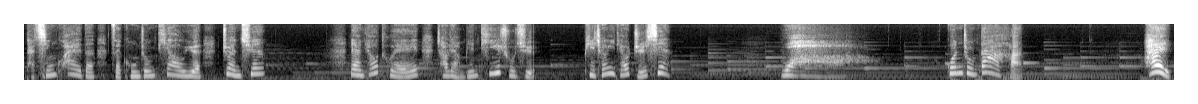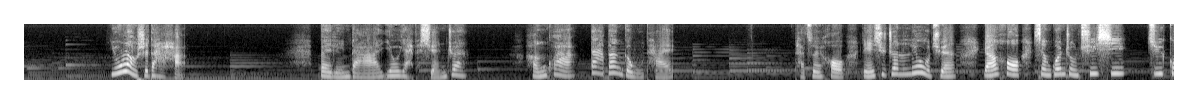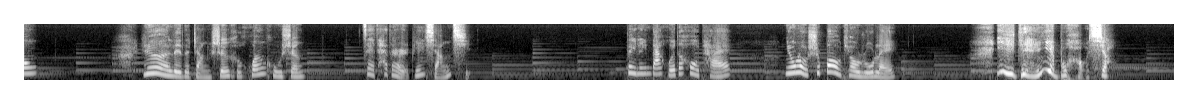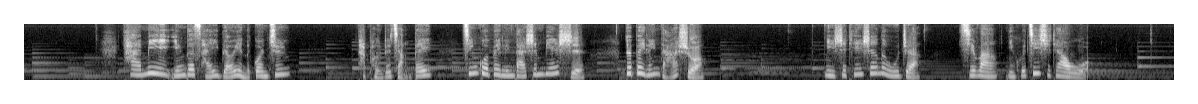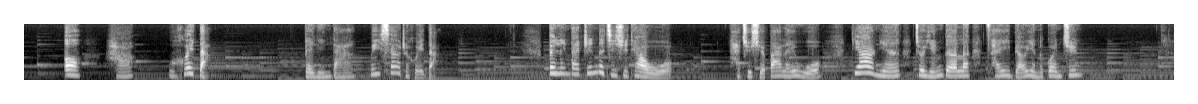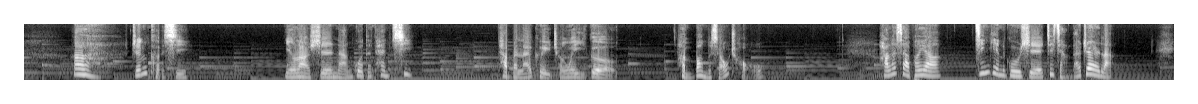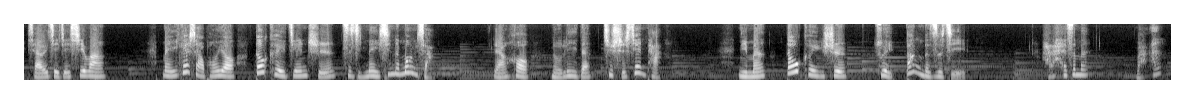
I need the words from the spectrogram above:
他轻快地在空中跳跃、转圈，两条腿朝两边踢出去，劈成一条直线。哇！观众大喊：“嘿！”牛老师大喊。贝琳达优雅的旋转，横跨大半个舞台。他最后连续转了六圈，然后向观众屈膝鞠躬。热烈的掌声和欢呼声在他的耳边响起。贝琳达回到后台，牛老师暴跳如雷，一点也不好笑。卡密赢得才艺表演的冠军，他捧着奖杯经过贝琳达身边时，对贝琳达说。你是天生的舞者，希望你会继续跳舞。哦，好，我会的。贝琳达微笑着回答。贝琳达真的继续跳舞，她去学芭蕾舞，第二年就赢得了才艺表演的冠军。啊，真可惜！牛老师难过的叹气。他本来可以成为一个很棒的小丑。好了，小朋友，今天的故事就讲到这儿了。小鱼姐姐希望每一个小朋友都可以坚持自己内心的梦想，然后努力的去实现它。你们都可以是最棒的自己。好了，孩子们，晚安。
